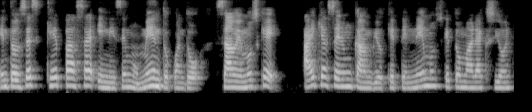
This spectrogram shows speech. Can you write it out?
Entonces, ¿qué pasa en ese momento cuando sabemos que hay que hacer un cambio, que tenemos que tomar acción?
